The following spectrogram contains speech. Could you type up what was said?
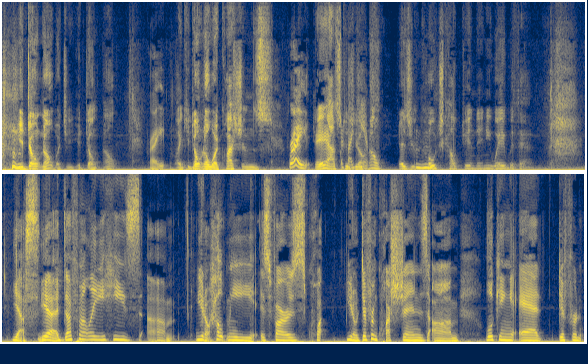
you don't know but you, you don't know. right. Like you don't know what questions Right. to ask because you don't Mm-hmm. know. Has your coach helped you in any way with that? Yes, yeah, definitely. He's, um, you know, helped me as far as, que- you know, different questions, um, looking at different,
